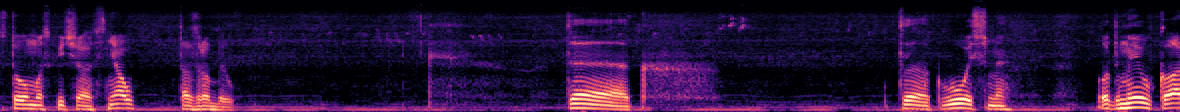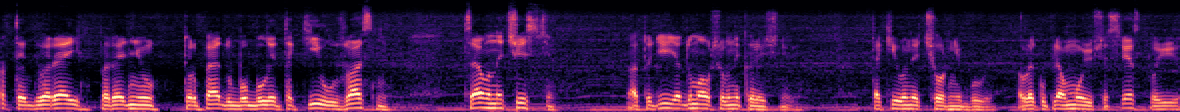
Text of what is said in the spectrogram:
з того москвича зняв та зробив. Так. Так, восьме. Одмив карти дверей, передню торпеду, бо були такі ужасні. Це вони чисті. А тоді я думав, що вони коричневі. Такі вони чорні були. Але купляв моюче средство і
